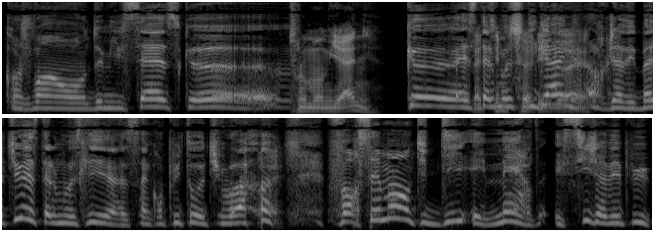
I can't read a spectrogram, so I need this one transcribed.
Quand je vois en 2016 que euh, Tout le monde gagne. que Estelle Mosley gagne, ouais. alors que j'avais battu Estelle Mosley euh, cinq ans plus tôt, tu vois. Ouais. Forcément, tu te dis, et merde, et si j'avais pu?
